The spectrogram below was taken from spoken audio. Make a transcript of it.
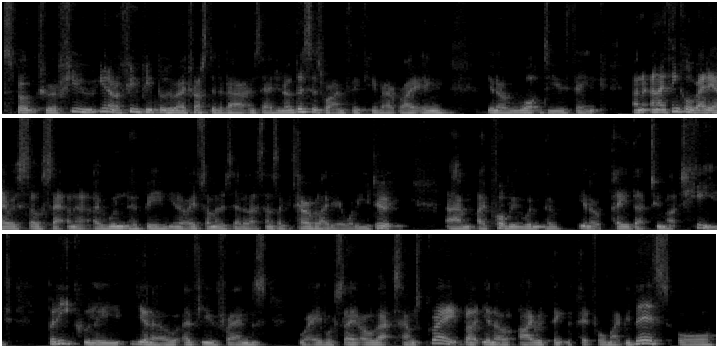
spoke to a few, you know, a few people who I trusted about and said, you know, this is what I'm thinking about writing. You know, what do you think? And and I think already I was so set on it, I wouldn't have been, you know, if someone had said, oh, that sounds like a terrible idea, what are you doing? Um, I probably wouldn't have, you know, paid that too much heed. But equally, you know, a few friends were able to say, oh, that sounds great, but, you know, I would think the pitfall might be this, or,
